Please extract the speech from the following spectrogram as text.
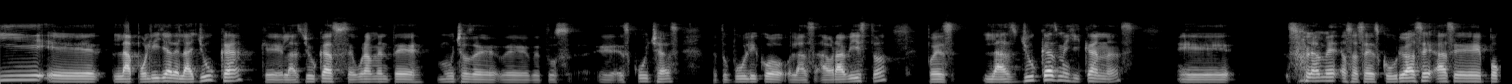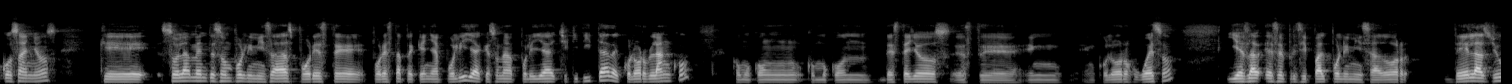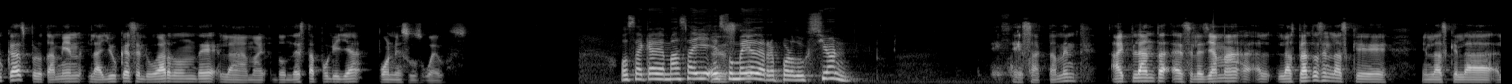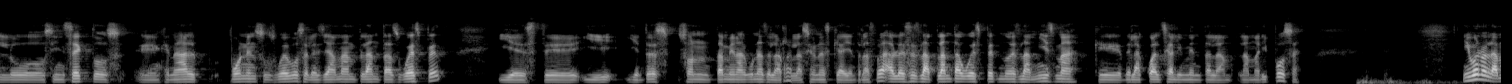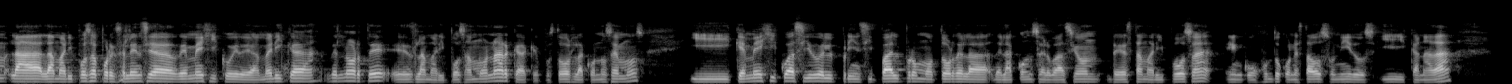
Y eh, la polilla de la yuca, que las yucas seguramente muchos de, tus eh, escuchas, de tu público las habrá visto, pues las yucas mexicanas, eh, solamente, o sea, se descubrió hace, hace pocos años que solamente son polinizadas por, este, por esta pequeña polilla, que es una polilla chiquitita de color blanco, como con, como con destellos este, en, color hueso, y es, es el principal polinizador de las yucas, pero también la yuca es el lugar donde, la, donde esta polilla pone sus huevos. O sea que además ahí es un medio de reproducción. Exactamente. Hay plantas, eh, se les llama, las plantas en las que, en las que los insectos en general ponen sus huevos se les llaman plantas huésped y este y, entonces son también algunas de las relaciones que hay entre las plantas. A veces la planta huésped no es la misma que de la cual se alimenta la mariposa. Y bueno, la, mariposa por excelencia de México y de América del Norte es la mariposa monarca, que pues todos la conocemos, y que México ha sido el principal promotor de la, de la conservación de esta mariposa en conjunto con Estados Unidos y Canadá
